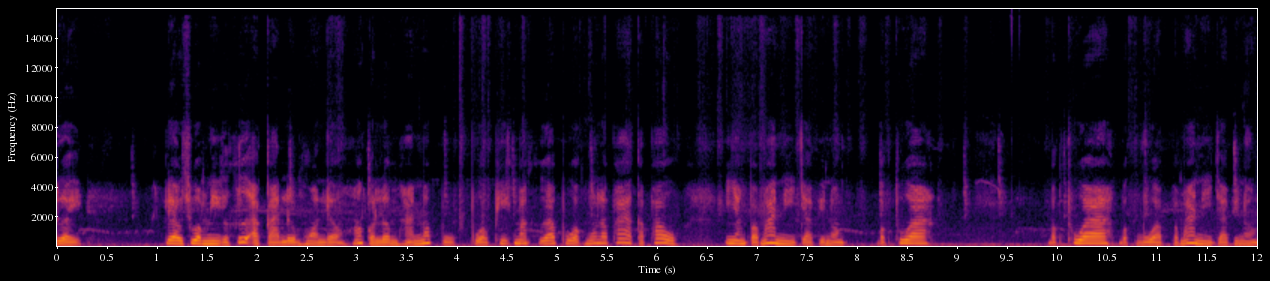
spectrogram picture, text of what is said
เรื่อยๆแล้วช่วงนี้ก็คืออากาศเริ่มร้อนแล้วเฮาก็เริ่มหันมาปลูกพวกพริกมะเขือพวกโหระพากะเพราอีหยังประมาณนี้จ้าพี่น้อง บักทั่วบักทั่วบักบวบประมาณนี้จ้าพี่น้อง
